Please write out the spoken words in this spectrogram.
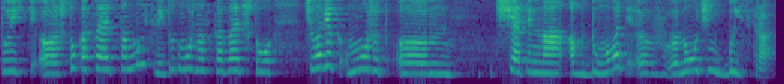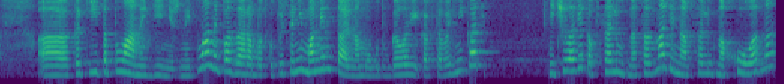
То есть, э, что касается мыслей, тут можно сказать, что человек может эм, тщательно обдумывать, э, но очень быстро э, какие-то планы денежные, планы по заработку, то есть они моментально могут в голове как-то возникать. И человек абсолютно сознательно, абсолютно холодно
